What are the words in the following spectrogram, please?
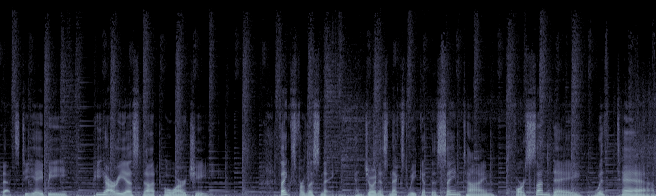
That's T A B P R E S dot O R G. Thanks for listening, and join us next week at the same time for Sunday with Tab.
